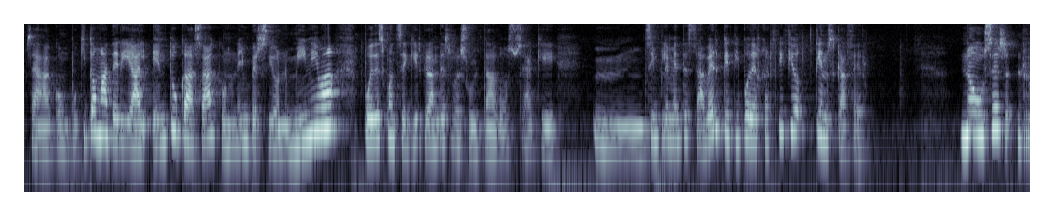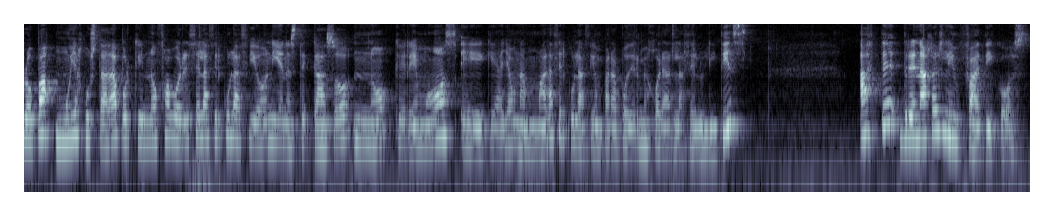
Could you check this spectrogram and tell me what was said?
o sea, con poquito material en tu casa, con una inversión mínima, puedes conseguir grandes resultados. O sea que Mm, simplemente saber qué tipo de ejercicio tienes que hacer. No uses ropa muy ajustada porque no favorece la circulación y en este caso no queremos eh, que haya una mala circulación para poder mejorar la celulitis. Hazte drenajes linfáticos.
